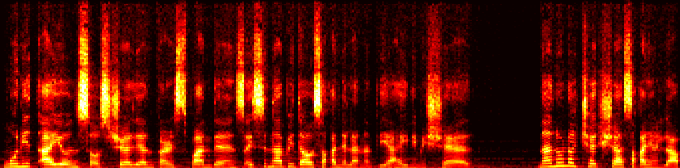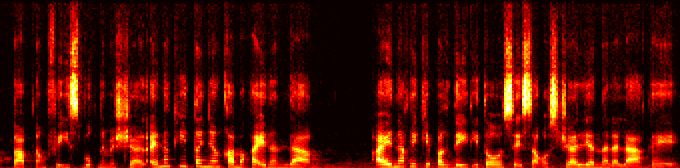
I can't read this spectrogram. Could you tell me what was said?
Ngunit ayon sa Australian correspondence ay sinabi daw sa kanila ng tiyahin ni Michelle na nung nag-check siya sa kanyang laptop ng Facebook ni Michelle ay nakita niyang kamakailan lang ay nakikipag-date ito sa isang Australian na lalaki.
